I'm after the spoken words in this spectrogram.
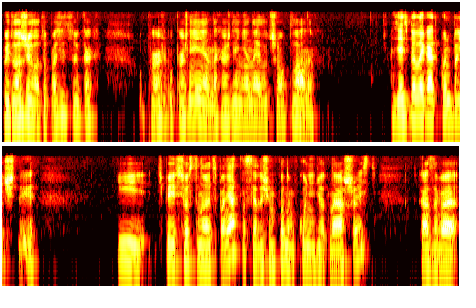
предложил эту позицию как упражнение нахождения наилучшего плана. Здесь белый играет конь b4, и теперь все становится понятно. Следующим ходом конь идет на a6, оказывая,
